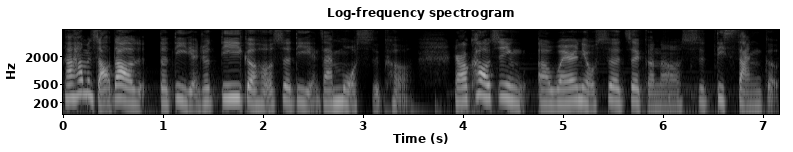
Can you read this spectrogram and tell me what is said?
然后他们找到的地点就第一个合适的地点在莫斯科，然后靠近呃维尔纽斯的这个呢是第三个。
